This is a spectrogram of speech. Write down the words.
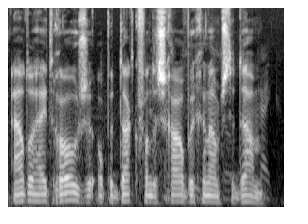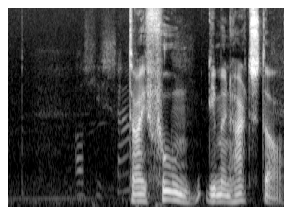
Adelheid rozen op het dak van de Schouwburg in Amsterdam. Typhoon die mijn hart stal.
